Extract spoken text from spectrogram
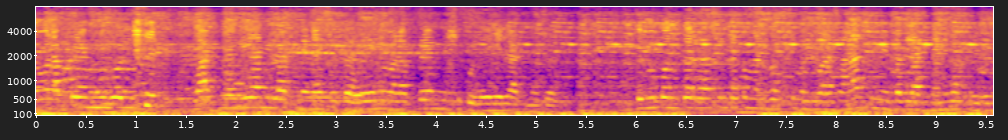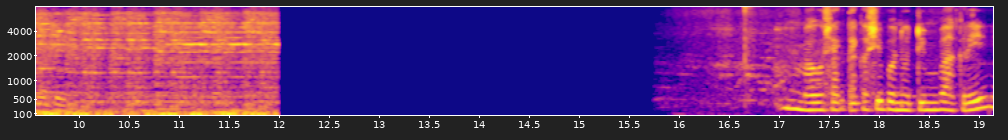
तर मला प्रेमने बोलले लाटणं घे आणि असं कर याने मला प्रेमने सांगा तुम्ही पण भाकरी बनवते बघू शकता कशी बनवते मी भाकरी.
